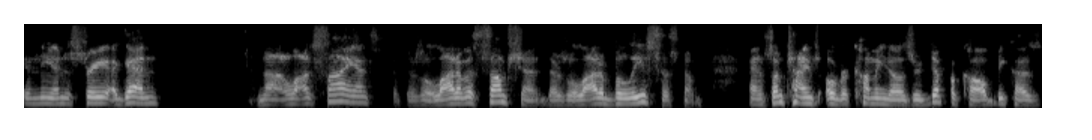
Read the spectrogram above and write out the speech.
in the industry, again, not a lot of science, but there's a lot of assumption. There's a lot of belief system. And sometimes overcoming those are difficult because,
